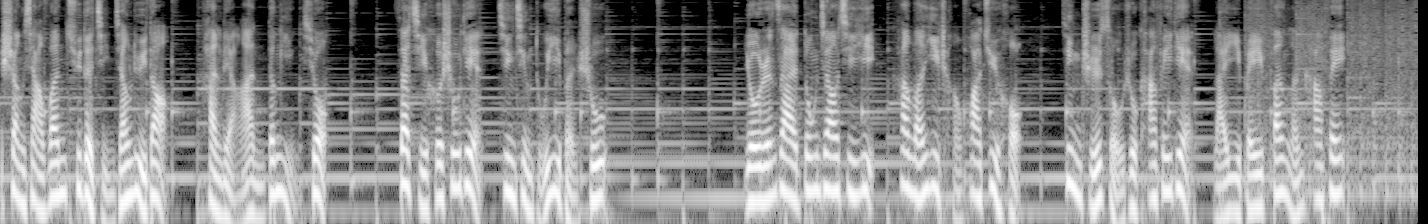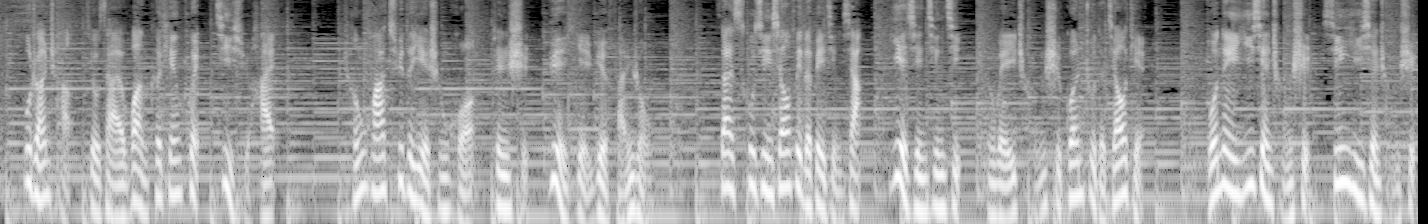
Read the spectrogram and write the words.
上下弯曲的锦江绿道，看两岸灯影秀，在几何书店静静读一本书。有人在东郊记忆看完一场话剧后，径直走入咖啡店来一杯斑斓咖啡，不转场就在万科天汇继续嗨。成华区的夜生活真是越夜越繁荣。在促进消费的背景下，夜间经济成为城市关注的焦点。国内一线城市、新一线城市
